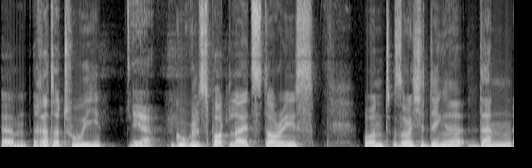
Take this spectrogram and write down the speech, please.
ähm, Ratatouille, ja. Google Spotlight Stories und solche Dinge, dann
